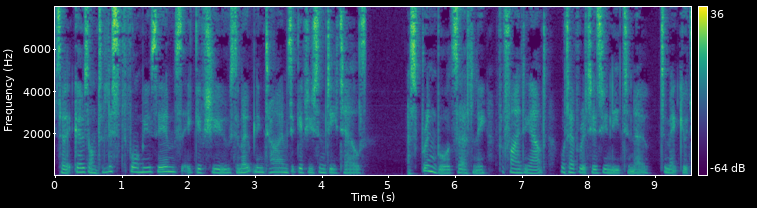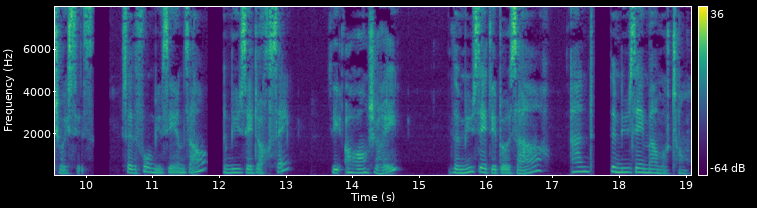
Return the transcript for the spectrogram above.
So it goes on to list the four museums, it gives you some opening times, it gives you some details. A springboard, certainly, for finding out whatever it is you need to know to make your choices. So the four museums are the Musée d'Orsay, the Orangerie, the Musée des Beaux-Arts, and the Musée Marmottan.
